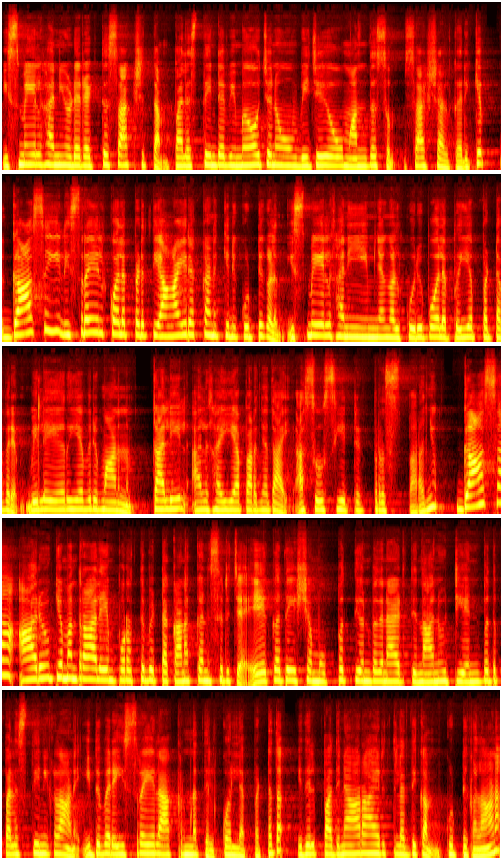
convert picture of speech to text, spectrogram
ഇസ്മയിൽ ഹനിയുടെ രക്തസാക്ഷിത്വം പലസ്തീന്റെ വിമോചനവും വിജയവും അന്തസ്സും സാക്ഷാത്കരിക്കും. ഗാസയിൽ ഇസ്രയേൽ കൊലപ്പെടുത്തിയ ആയിരക്കണക്കിന് കുട്ടികളും ഇസ്മയിൽ ഹനിയും ഞങ്ങൾക്ക് ഒരുപോലെ പ്രിയപ്പെട്ടവരും വിലയേറിയവരുമാണെന്നും ഖലീൽ അൽ ഹയ്യ പറഞ്ഞതായി അസോസിയേറ്റഡ് പ്രസ് പറഞ്ഞു. ഗാസ ആരോഗ്യ മന്ത്രാലയം പുറത്തുവിട്ട കണക്കനുസരിച്ച് ഏകദേശം മുപ്പത്തിയൊൻപതിനായിരത്തി നാനൂറ്റി എൺപത് പലസ്തീനികളാണ് ഇതുവരെ ഇസ്രയേൽ ആക്രമണത്തിൽ കൊല്ലപ്പെട്ടത്. ഇതിൽ പതിനാറായിരത്തിലധികം കുട്ടികളാണ്.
